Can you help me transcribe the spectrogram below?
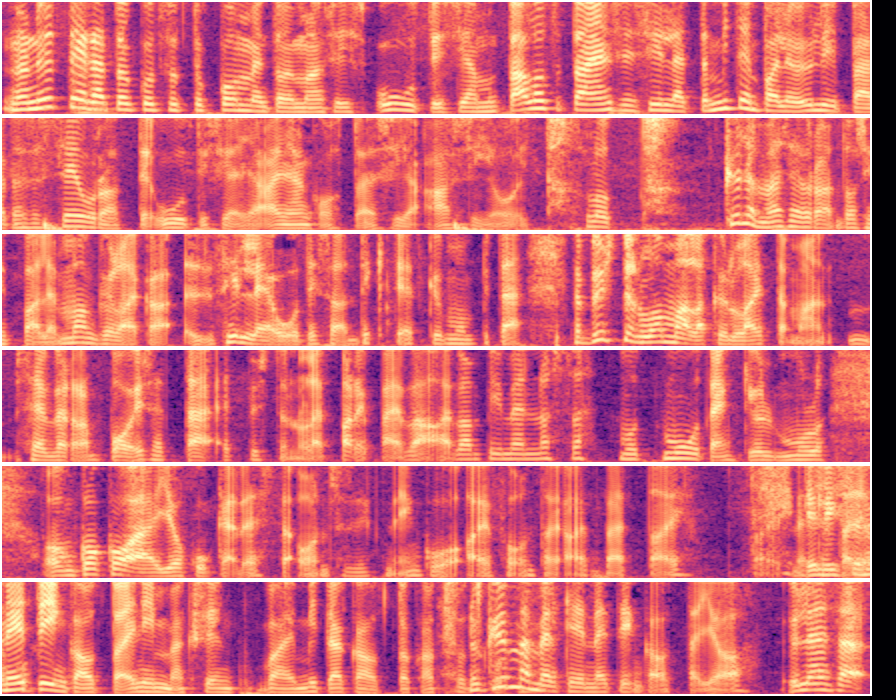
No nyt teidät on kutsuttu kommentoimaan siis uutisia, mutta aloitetaan ensin sillä, että miten paljon ylipäätänsä seuraatte uutisia ja ajankohtaisia asioita. Lotta. Kyllä mä seuraan tosi paljon. Mä oon kyllä aika silleen uutisaddikti, että kyllä mun pitää, mä pystyn lomalla kyllä laittamaan sen verran pois, että, että pystyn olemaan pari päivää aivan pimennossa. Mutta muuten kyllä mulla on koko ajan joku kädessä, on se sitten niinku iPhone tai iPad tai tai Eli se joku. netin kautta enimmäkseen vai mitä kautta katsot? No kyllä mä melkein netin kautta joo. Yleensä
